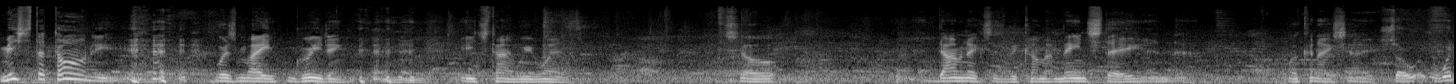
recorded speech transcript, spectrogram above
Mr. Tony was my greeting each time we went. So Dominic's has become a mainstay, and uh, what can I say? So what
